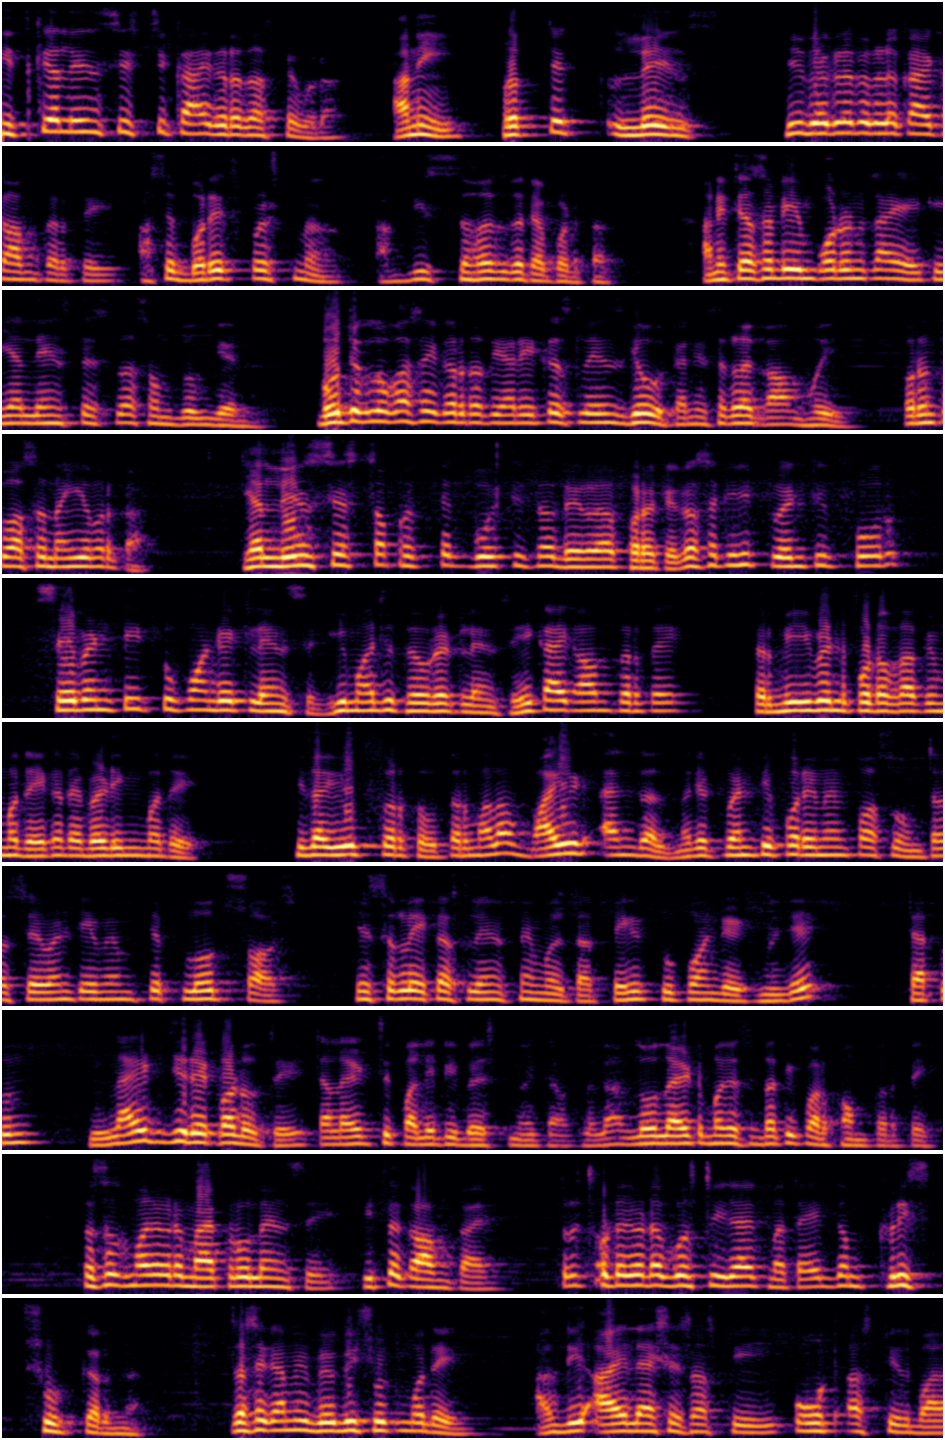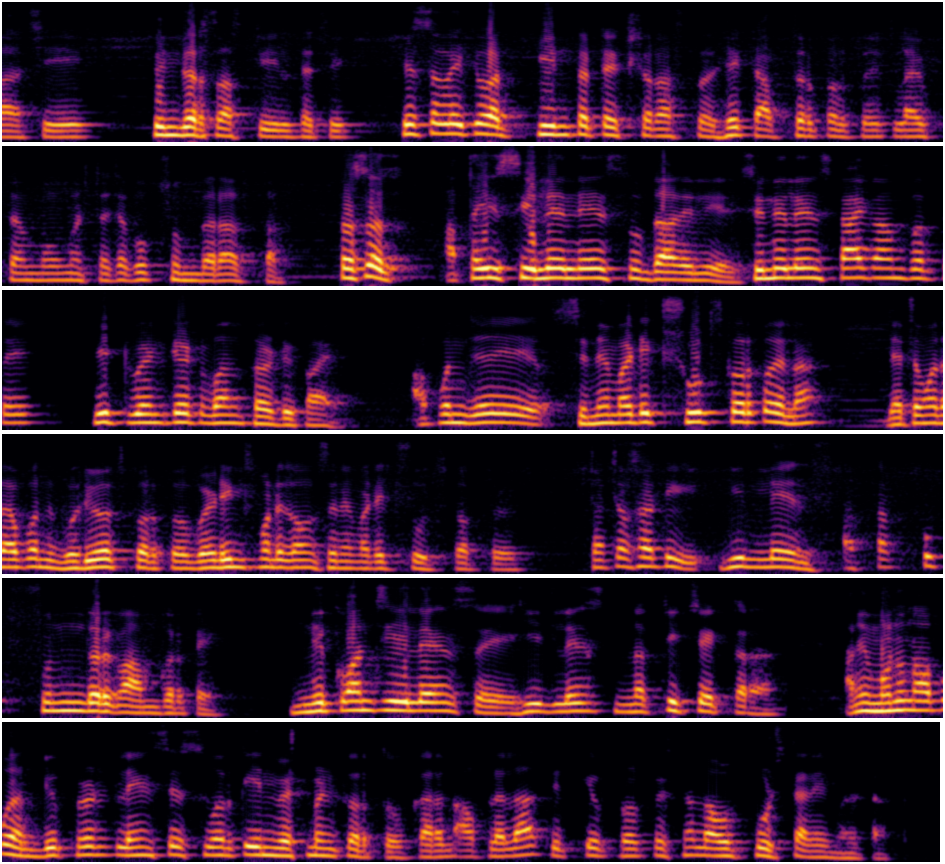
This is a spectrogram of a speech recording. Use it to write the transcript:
इतक्या लेन्सेसची काय गरज असते बरं? आणि प्रत्येक लेन्स ही वेगळं वेगळं काय काम करते? असे बरेच प्रश्न अगदी सहजगत्या पडतात. आणि त्यासाठी इम्पॉर्टंट काय आहे की या लेन्सेसला समजून घेणं. बहुतेक लोक असे करतात यार एकच लेन्स घेऊ त्याने सगळं काम होईल. परंतु असं नाही आहे बरं का. ह्या लेन्सेसचा प्रत्येक गोष्टीचा वेगळा फरक आहे. जसं की ही twenty four seventy two point eight lens आहे. ही माझी फेवरेट लेन्स आहे. ही काय काम करते? तर मी इव्हेंट फोटोग्राफीमध्ये एखाद्या वेडिंगमध्ये तिला यूज करतो. तर मला वाईड अँगल म्हणजे ट्वेंटी फोर एम एमपासून तर सेवन्टी एम एमचे क्लोज शॉट्स हे सगळे एकाच लेन्सने मिळतात. तेही टू पॉईंट एट म्हणजे त्यातून लाइट जी रेकॉर्ड होते त्या लाईटची क्वालिटी बेस्ट मिळते आपल्याला. लो लाईटमध्ये सुद्धा ती परफॉर्म करते. तसंच माझ्याकडे मॅक्रो लेन्स आहे. तिचं काम काय? तर छोट्या छोट्या गोष्टी ज्या आहेत ना त्या एकदम क्रिस्प शूट करणं. जसं की आम्ही बेबी शूटमध्ये अगदी आय लॅशेस असतील ओठ असतील बाळाचे फिंगर्स असतील त्याचे हे सगळे किंवा स्किनचं टेक्स्चर असतं हे कॅप्चर करतो. एक लाईफ टाईम मुवमेंट्स त्याच्या खूप सुंदर असतात. तसंच आता ही सिने लेन्स सुद्धा आलेली आहे. सिने लेन्स काय काम करते? ही twenty eight one thirty five आपण जे सिनेमॅटिक शूट्स करतोय ना ज्याच्यामध्ये आपण व्हिडिओज करतो वेडिंग्समध्ये जाऊन सिनेमॅटिक शूट्स करतोय त्याच्यासाठी ही लेन्स आता खूप सुंदर काम करते. निकॉनची ही लेन्स आहे ही लेन्स नक्की चेक करा. आणि म्हणून आपण डिफरंट लेन्सेसवरती इन्व्हेस्टमेंट करतो कारण आपल्याला तितके प्रोफेशनल आउटपुट्स त्याने मिळतात.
